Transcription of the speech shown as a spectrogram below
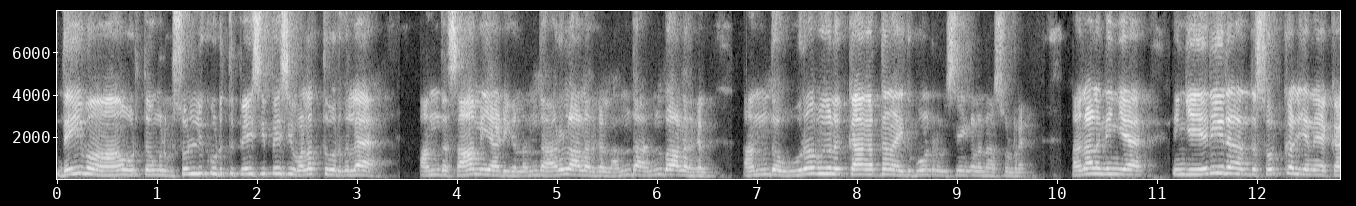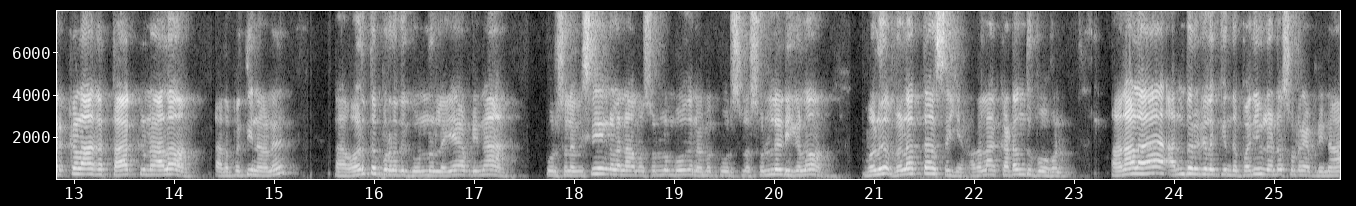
தெய்வம் ஒருத்தவங்களுக்கு சொல்லி கொடுத்து பேசி பேசி வளர்த்து வருதுல அந்த சாமியாடிகள் அந்த அருளாளர்கள் அந்த அன்பாளர்கள் அந்த உறவுகளுக்காகத்தான் நான் இது போன்ற விஷயங்களை நான் சொல்கிறேன் அதனால் நீங்கள் இங்கே எரியிற அந்த சொற்கள் என்னை கற்களாக தாக்குனாலும் அதை பற்றி நான் வருத்தப்படுறதுக்கு ஒன்றும் இல்லை. ஏன் அப்படின்னா ஒரு சில விஷயங்களை நாம் சொல்லும்போது நமக்கு ஒரு சில சொல்லடிகளும் விழு விழத்தான் செய்யும். அதெல்லாம் கடந்து போகணும். அதனால் அன்பர்களுக்கு இந்த பதிவில் என்ன சொல்கிறேன் அப்படின்னா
